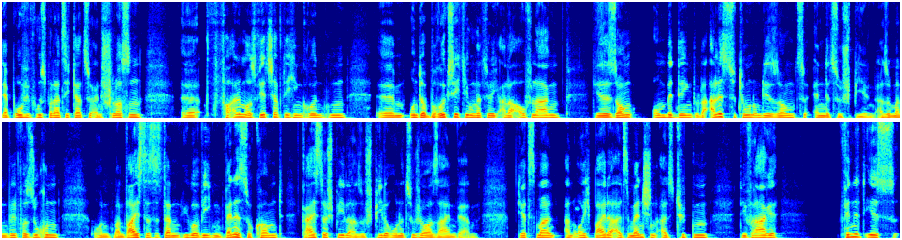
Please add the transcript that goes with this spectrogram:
der Profifußball hat sich dazu entschlossen, äh, vor allem aus wirtschaftlichen Gründen, ähm, unter Berücksichtigung natürlich aller Auflagen, die Saison unbedingt oder alles zu tun, um die Saison zu Ende zu spielen. Also man will versuchen und man weiß, dass es dann überwiegend, wenn es so kommt, Geisterspiele, also Spiele ohne Zuschauer sein werden. Jetzt mal an euch beide als Menschen, als Typen die Frage, findet ihr es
